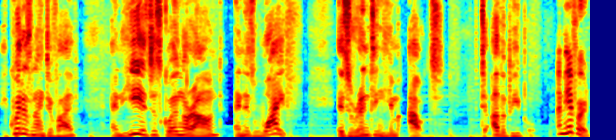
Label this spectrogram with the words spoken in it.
He quit his nine to five, and he is just going around, and his wife is renting him out to other people. I'm here for it.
